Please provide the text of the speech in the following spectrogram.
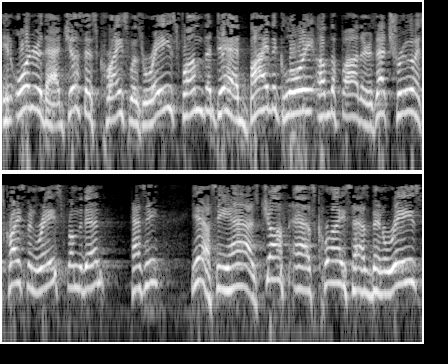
In order that, just as Christ was raised from the dead by the glory of the Father. Is that true? Has Christ been raised from the dead? Has he? Yes, he has. Just as Christ has been raised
